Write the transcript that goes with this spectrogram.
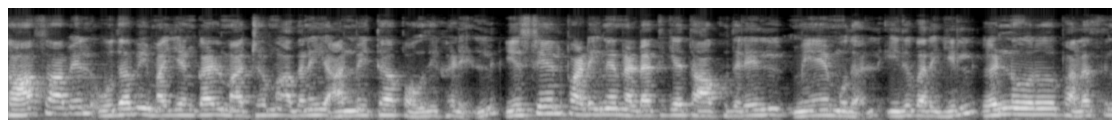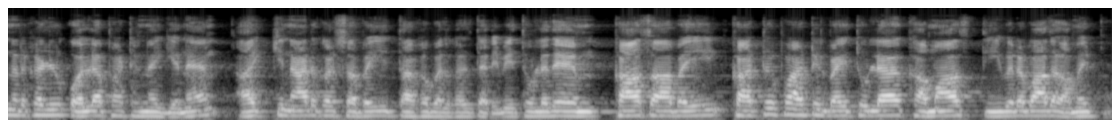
காசாவில் உதவி மையங்கள் மற்றும் அதனை அண்மித்த பகுதிகளில் இஸ்ரேல் படையினர் நடத்திய தாக்குதலில் மே முதல் இதுவரையில் எண்ணூறு பலஸ்தீனர்கள் கொல்லப்பட்டனர் என ஐக்கிய நாடுகள் சபை தகவல்கள் தெரிவித்துள்ளது. காசாவை கட்டுப்பாட்டில் வைத்துள்ள கமாஸ் தீவிரவாத அமைப்பு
